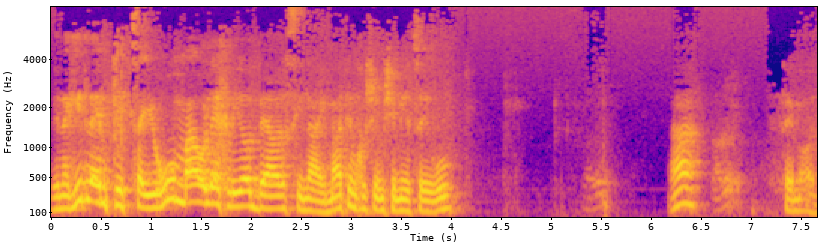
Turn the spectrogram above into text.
ונגיד להם תציירו מה הולך להיות בהר סיני. מה אתם חושבים שהם יציירו? אה? יפה מאוד.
